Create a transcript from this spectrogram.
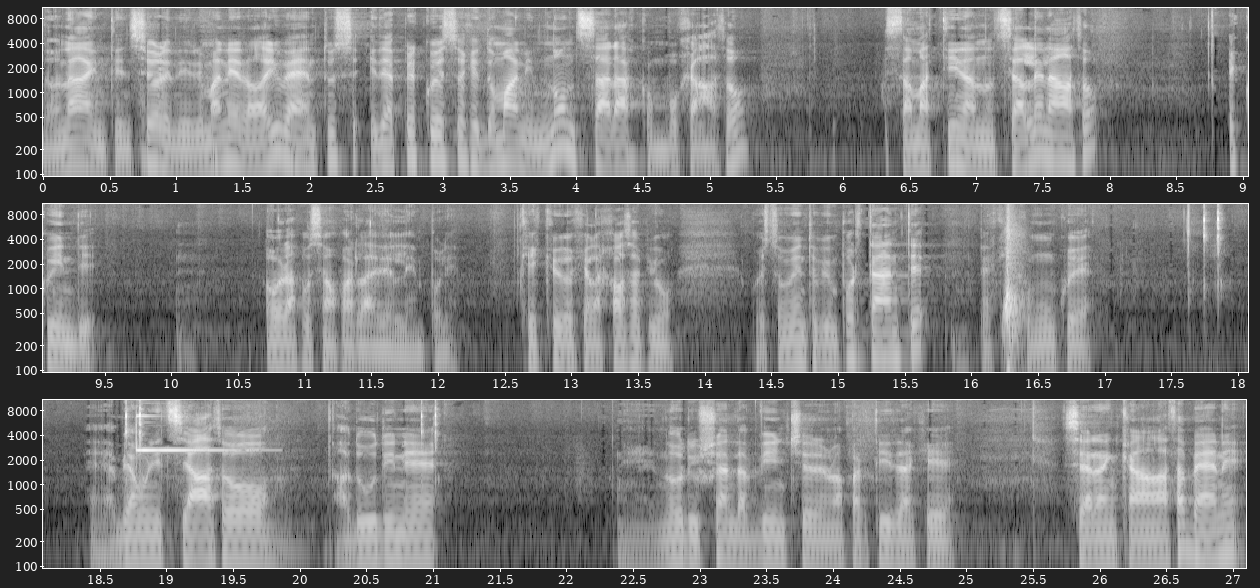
non ha intenzione di rimanere alla Juventus ed è per questo che domani non sarà convocato, stamattina non si è allenato e quindi ora possiamo parlare dell'Empoli, che credo che è la cosa più, in questo momento più importante, perché comunque eh, abbiamo iniziato ad Udine eh, non riuscendo a vincere una partita che si era incanalata bene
